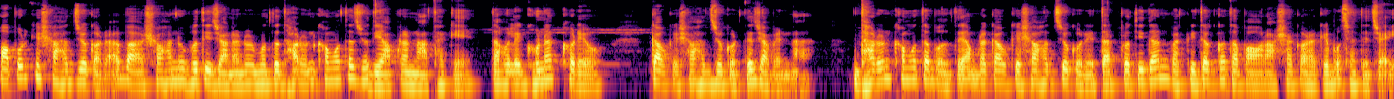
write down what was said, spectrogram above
অপরকে সাহায্য করা বা সহানুভূতি জানানোর মতো ধারণ ক্ষমতা যদি আপনার না থাকে, তাহলে ঘুণাক্ষরেও কাউকে সাহায্য করতে যাবেন না। ধারণ ক্ষমতা বলতে আমরা কাউকে সাহায্য করে তার প্রতিদান বা কৃতজ্ঞতা পাওয়ার আশা করাকে বোঝাতে চাই।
